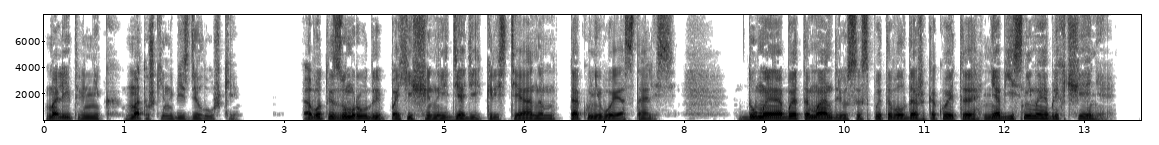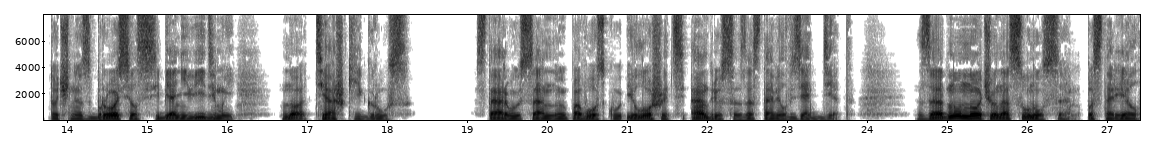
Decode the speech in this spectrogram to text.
молитвенник, матушкины безделушки. А вот изумруды, похищенные дядей Кристианом, так у него и остались. Думая об этом, Андрюс испытывал даже какое-то необъяснимое облегчение. Точно сбросил с себя невидимый, но тяжкий груз. Старую санную повозку и лошадь Андрюса заставил взять дед. За одну ночь он осунулся, постарел.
